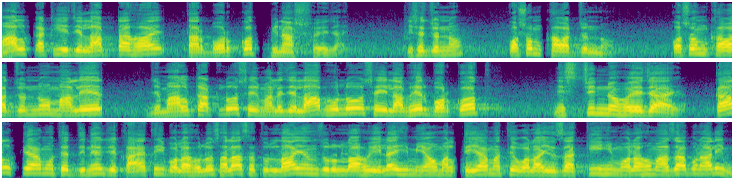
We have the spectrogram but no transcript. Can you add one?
মাল কাটিয়ে যে লাভটা হয় তার বরকত বিনাশ হয়ে যায়। কিসের জন্য? কসম খাওয়ার জন্য। কসম খাওয়ার জন্য মালের যে মাল কাটলো, সেই মালে যে লাভ হলো, সেই লাভের বরকত নিশ্চিন্ন হয়ে যায়। কাল কেয়ামতের দিনে যে কায়াতেই বলা হলো, সালাসাতুল্লাহ আনজুরুল্লাহ ইলাহিম ইয়াউমাল কিয়ামাতে ইউজাকিহিম ওয়ালাহুম আজাবুন আলিম।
